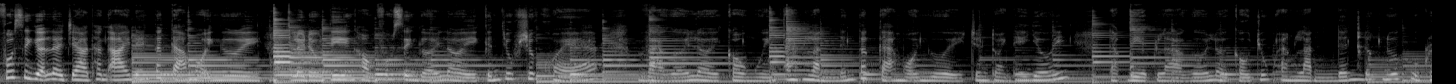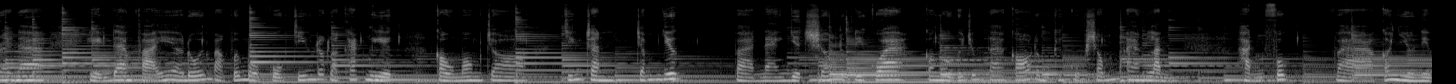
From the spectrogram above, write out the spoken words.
Phúc xin gửi lời chào thân ái đến tất cả mọi người. Lời đầu tiên Hồng Phúc xin gửi lời kính chúc sức khỏe và gửi lời cầu nguyện an lành đến tất cả mọi người trên toàn thế giới. Đặc biệt là gửi lời cầu chúc an lành đến đất nước Ukraine hiện đang phải ờ, đối mặt với một cuộc chiến rất là khắc nghiệt. Cầu mong cho chiến tranh chấm dứt và nạn dịch sớm được đi qua. Con người của chúng ta có được một cái cuộc sống an lành, hạnh phúc và có nhiều niềm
